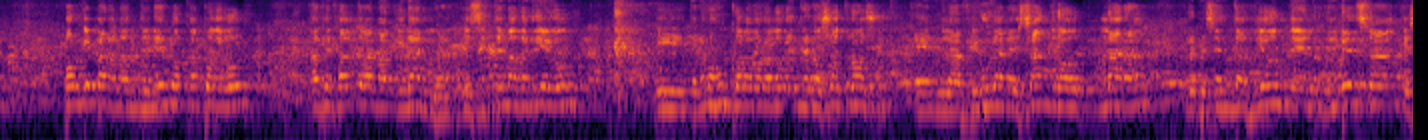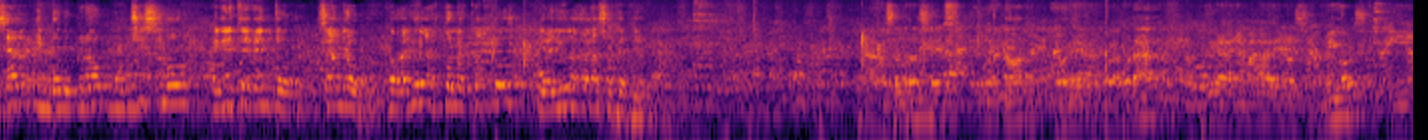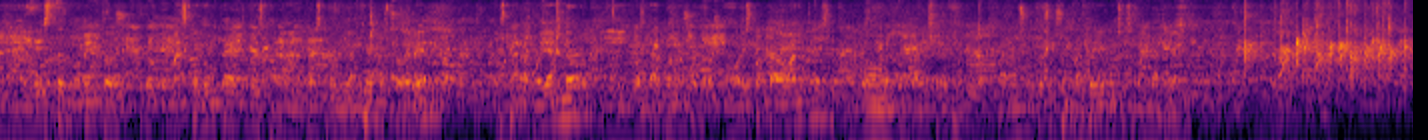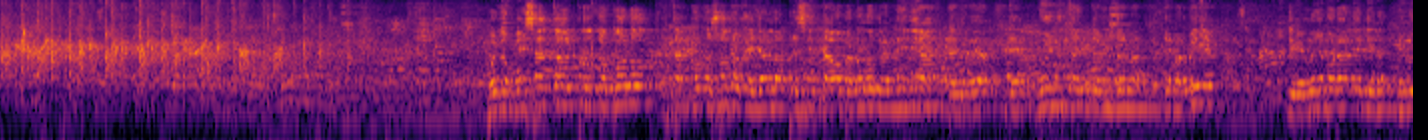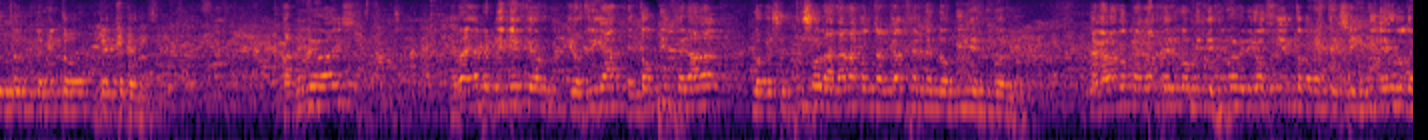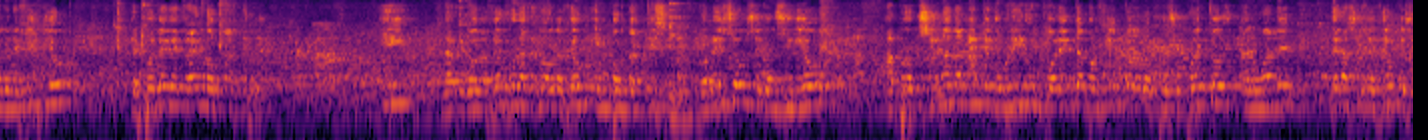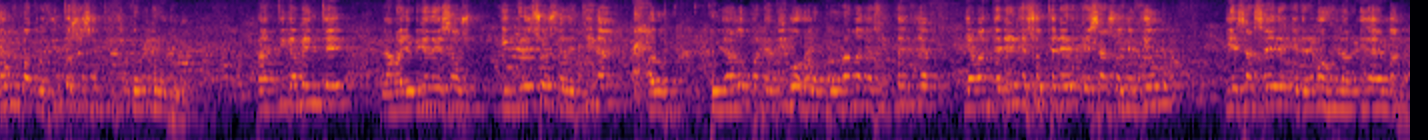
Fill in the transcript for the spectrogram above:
porque para mantener los campos de golf hace falta maquinaria y sistemas de riego y tenemos un colaborador entre nosotros en la figura de Sandro Lara, representación de Riversa, que se ha involucrado muchísimo en este evento. Sandro, nos ayudas con los campos y ayudas a la asociación. nosotros es un honor poder colaborar, acudir a la llamada de los amigos y en estos momentos creo que más que nunca es nuestra, nuestra obligación, nuestro deber estar apoyando y contar con nosotros, como habéis contado antes, como contaréis en el futuro. Para nosotros es un placer y muchísimas gracias. Bueno, me he saltado el protocolo, están con nosotros, que ya lo han presentado Manolo Carneña, del, del muy ilustre Ayuntamiento de Marbella, y Begoña Morales, del ilustre Ayuntamiento de Estepona. A mí me vais, me vais a permitir que os, que os diga en dos pinceladas lo que supuso la gala contra el cáncer del 2019. La gala contra el cáncer del 2019 dio 196.000 euros de beneficio después de detraer los gastos. Y la recaudación fue una recaudación importantísima. Con eso se consiguió aproximadamente cubrir un 40% de los presupuestos anuales de la asociación, que son 465.000 euros. Prácticamente la mayoría de esos ingresos se destinan a los cuidados paliativos, a los programas de asistencia y a mantener y a sostener esa asociación y esa sede que tenemos en la Avenida del Mar.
